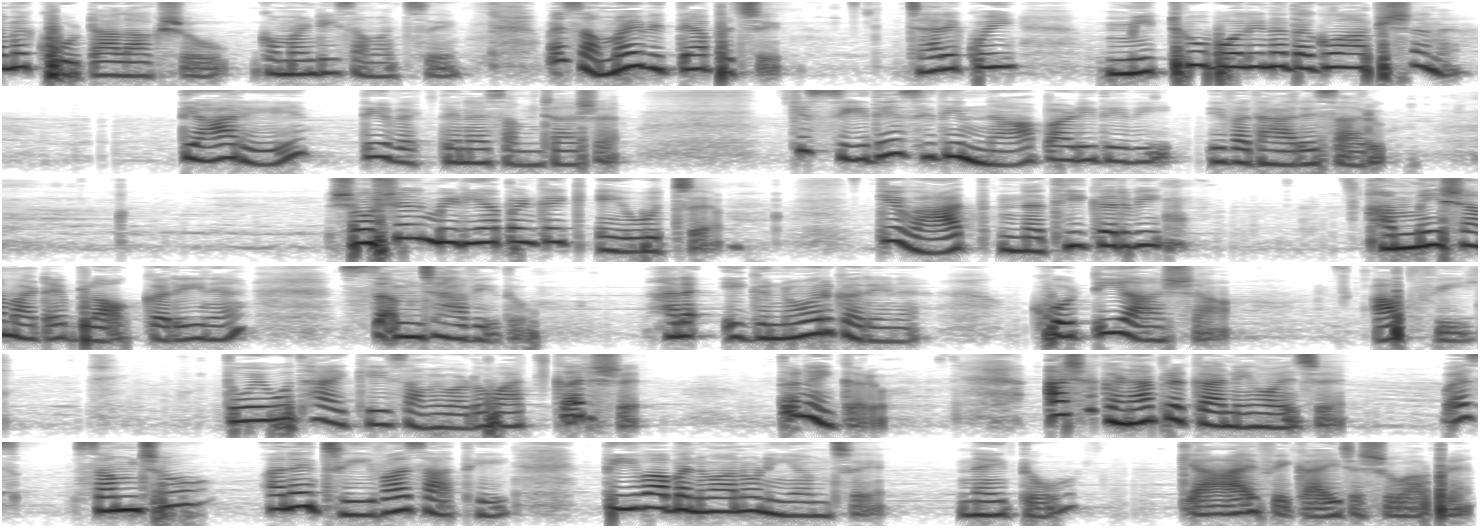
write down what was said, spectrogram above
તમે ખોટા લાગશો ઘમંડી સમજશે. પણ સમય વીત્યા પછી, જ્યારે કોઈ મીઠું બોલીને દગો આપશે ને, ત્યારે તે વ્યક્તિને સમજાશે કે સીધે સીધી ના પાડી દેવી એ વધારે સારું. સોશિયલ મીડિયા પણ કંઈક એવું જ છે કે વાત નથી કરવી, હંમેશા માટે બ્લોક કરીને સમજાવી દો અને ઇગ્નોર કરીને ખોટી આશા આપવી તો એવું થાય કે સામેવાળો વાત કરશે, તો નહીં કરો. આશા ઘણા પ્રકારની હોય છે. બસ સમજો અને જેવા સાથે તેવા બનવાનો નિયમ છે. નહીં તો ક્યાંય ફેંકાઈ જશું આપણે.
